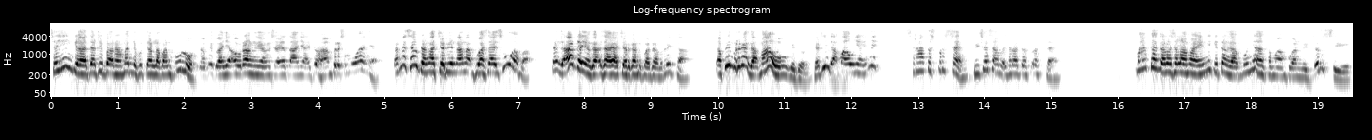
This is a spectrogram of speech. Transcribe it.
sehingga tadi Pak Rahmat menyebutkan 80, tapi banyak orang yang saya tanya itu hampir semuanya. Karena saya sudah ngajarin anak buah saya semua, Pak. Saya nggak ada yang nggak saya ajarkan kepada mereka. Tapi mereka nggak mau gitu. Jadi nggak maunya ini 100%, bisa sampai 100%. Maka kalau selama ini kita nggak punya kemampuan leadership,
